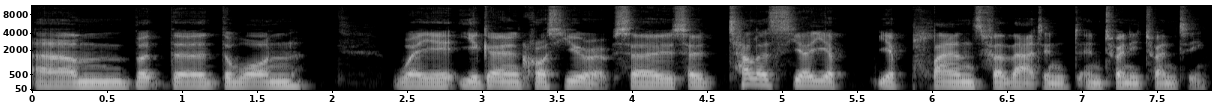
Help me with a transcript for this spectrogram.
um, but the the one where you- you're going across Europe. So so tell us your your, your plans for that in in 2020.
